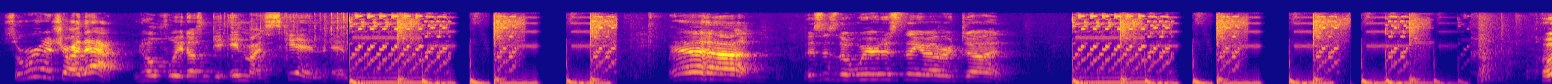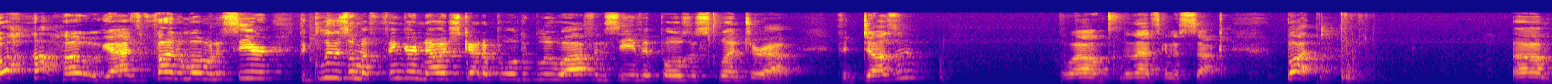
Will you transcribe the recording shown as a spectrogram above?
So we're gonna try that, and hopefully it doesn't get in my skin, and... Ah, this is the weirdest thing I've ever done. Ho, guys, the final moment is here. The glue's on my finger. Now I just gotta pull the glue off and see if it pulls a splinter out. If it doesn't, well, then that's gonna suck. But, um,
